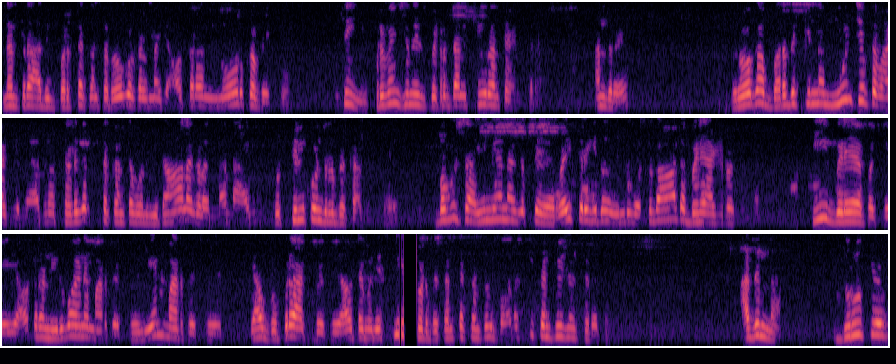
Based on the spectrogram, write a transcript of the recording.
ನಂತರ ಅದಕ್ಕೆ ಬರ್ತಕ್ಕಂಥ ರೋಗಗಳನ್ನ ಯಾವ ಥರ ನೋಡ್ಕೋಬೇಕು. See prevention is better than cure ಅಂತ ಹೇಳ್ತಾರೆ. ಅಂದರೆ, ರೋಗ ಬರೋದಕ್ಕಿಂತ ಮುಂಚಿತವಾಗಿ ಅದನ್ನು ತಡೆಗಟ್ಟತಕ್ಕಂಥ ಒಂದು ವಿಧಾನಗಳನ್ನು ನಾವು ತಿಳ್ಕೊಂಡಿರ್ಬೇಕಾಗುತ್ತೆ. ಬಹುಶಃ ಇನ್ನೇನಾಗುತ್ತೆ? ರೈತರಿಗೆ ಇದು ಒಂದು ಹೊಸದಾದ ಬೆಳೆ ಆಗಿರೋದ್ರಿಂದ ಈ ಬೆಳೆಯ ಬಗ್ಗೆ ಯಾವ ಥರ ನಿರ್ವಹಣೆ ಮಾಡಬೇಕು, ಏನು ಮಾಡಬೇಕು, ಯಾವ ಗೊಬ್ಬರ ಹಾಕಬೇಕು, ಯಾವ ಟೈಮಲ್ಲಿ ಎಷ್ಟು ನೀರು ಕೊಡಬೇಕು ಅಂತಕ್ಕಂಥದ್ದು ಭಾಳಷ್ಟು ಕನ್ಫ್ಯೂಷನ್ಸ್ ಇರುತ್ತೆ. ಅದನ್ನು ದುರುಪಯೋಗ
